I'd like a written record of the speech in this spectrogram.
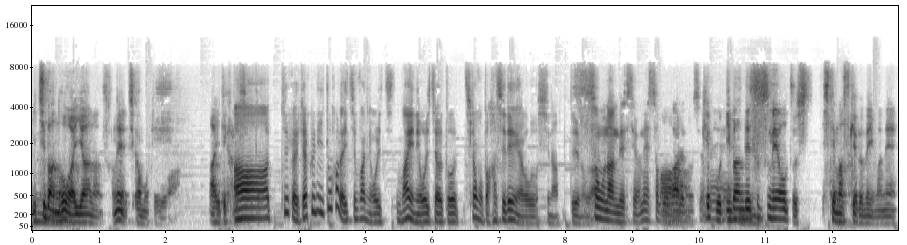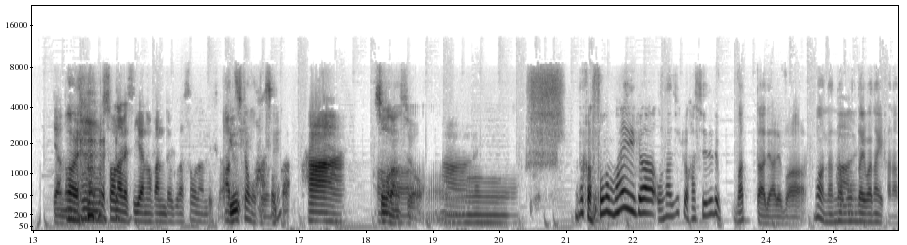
一番の方が嫌なんですかね、近本は。相手からするあっていうか逆に糸原一番に置いち前に置いちゃうと近本走れんやろうしなっていうのが。そうなんですよね。そこがあるんですよね。結構2番で進めようとししてますけどね、今ね。いやあの、はいうん、そうなんです。矢野監督はそうなんですよ。あゆ近本をねあ、そうか。はそうなんですよ。あーだからその前が同じく走れるバッターであれば、まあ何の問題はないかなっ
